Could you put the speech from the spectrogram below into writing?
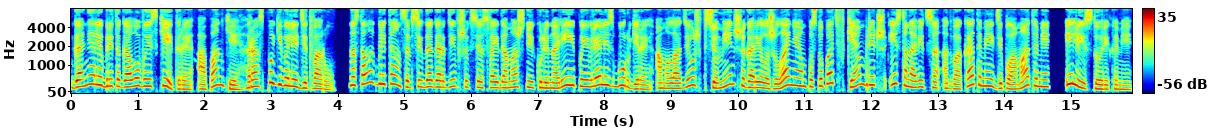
гоняли бритоголовые скейтеры, а панки распугивали детвору. На столах британцев, всегда гордившихся своей домашней кулинарией, появлялись бургеры, а молодежь все меньше горела желанием поступать в Кембридж и становиться адвокатами, дипломатами или историками.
